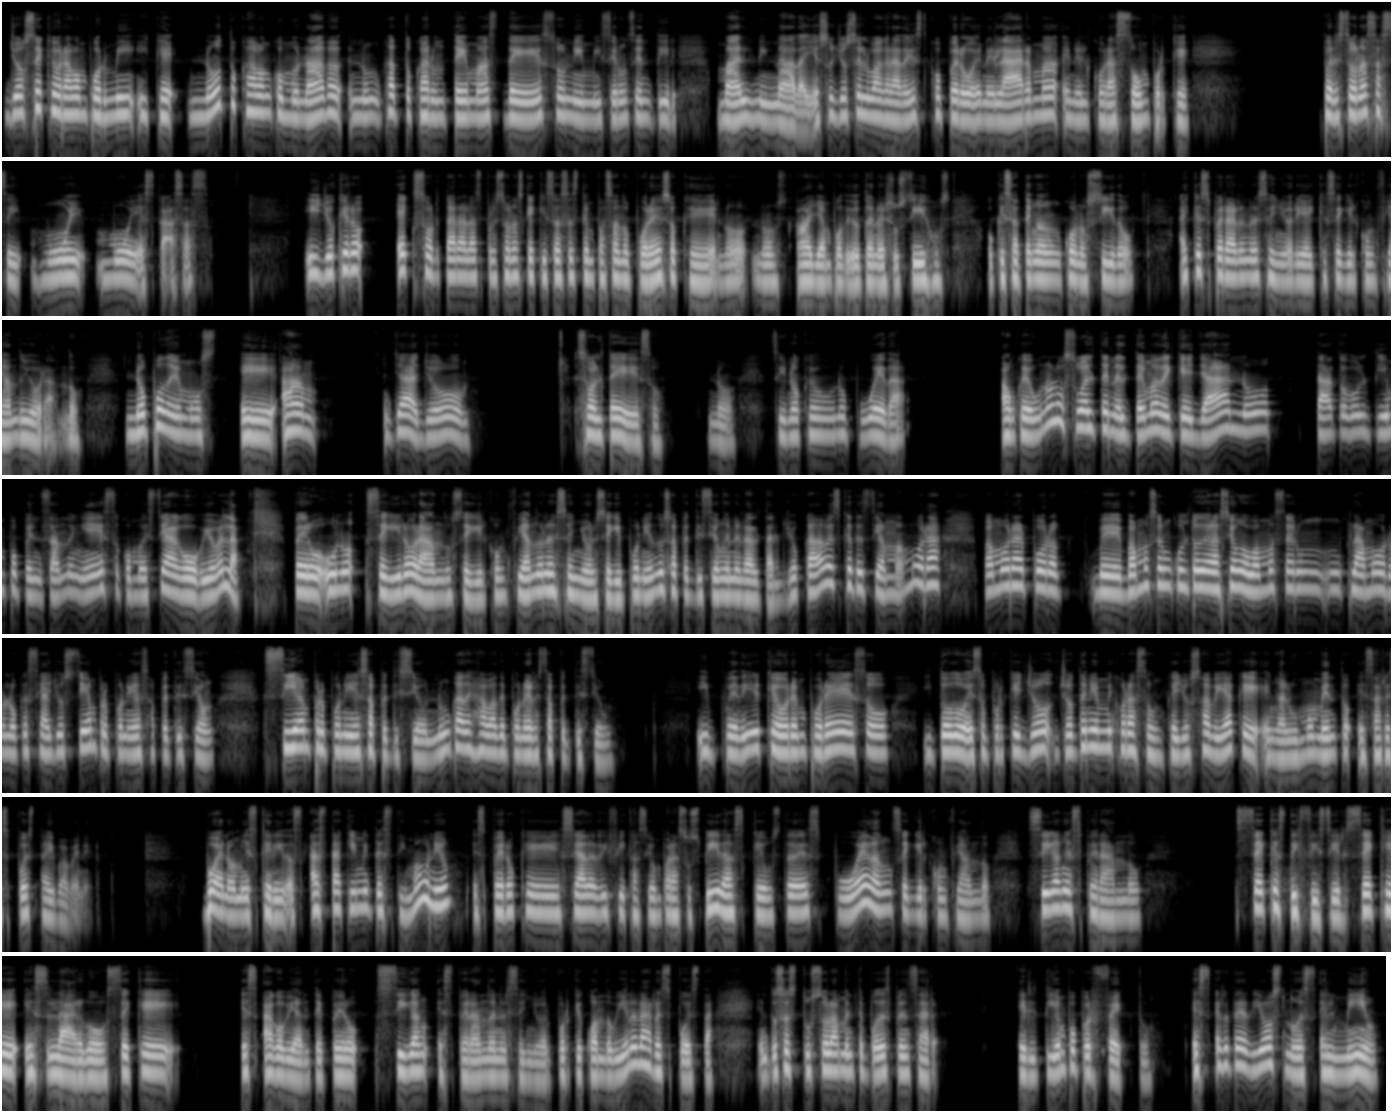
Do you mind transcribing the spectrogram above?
yo sé que oraban por mí y que no tocaban como nada, nunca tocaron temas de eso ni me hicieron sentir mal ni nada. Y eso yo se lo agradezco, pero en el alma, en el corazón, porque personas así, muy, muy escasas. Y yo quiero exhortar a las personas que quizás estén pasando por eso, que no, no hayan podido tener sus hijos o quizá tengan un conocido. Hay que esperar en el Señor y hay que seguir confiando y orando. No podemos, eh, ah, ya yo solté eso. No, sino que uno pueda aunque uno lo suelte en el tema de que ya no está todo el tiempo pensando en eso, como este agobio, ¿verdad? Pero uno seguir orando, seguir confiando en el Señor, seguir poniendo esa petición en el altar. Yo cada vez que decía, vamos a orar, vamos a orar por, vamos a hacer un culto de oración o vamos a hacer un clamor o lo que sea, yo siempre ponía esa petición, siempre ponía esa petición, nunca dejaba de poner esa petición y pedir que oren por eso, y todo eso, porque yo, yo tenía en mi corazón que yo sabía que en algún momento esa respuesta iba a venir. Bueno, mis queridos, hasta aquí mi testimonio. Espero que sea de edificación para sus vidas, que ustedes puedan seguir confiando, sigan esperando. Sé que es difícil, sé que es largo, sé que es agobiante, pero sigan esperando en el Señor, porque cuando viene la respuesta, entonces tú solamente puedes pensar, el tiempo perfecto es el de Dios, no es el mío.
